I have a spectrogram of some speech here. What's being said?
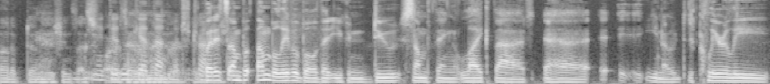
lot of donations. As It far as didn't I get that remember. much Yeah. traction. But it's un- unbelievable that you can do something like that. Uh, you know, clearly,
